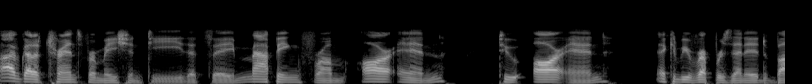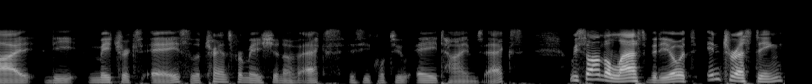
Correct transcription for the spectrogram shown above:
I've got a transformation T that's a mapping from Rn to Rn. It can be represented by the matrix A. So the transformation of x is equal to A times x. We saw in the last video, it's interesting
